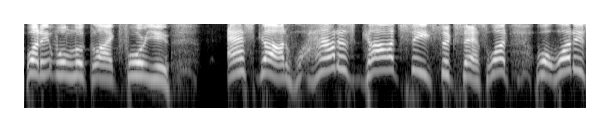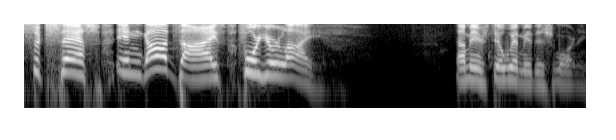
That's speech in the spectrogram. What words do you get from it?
what it will look like for you. Ask God, how does God see success? What, what, what is success in God's eyes for your life? I mean, you're still with me this morning.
